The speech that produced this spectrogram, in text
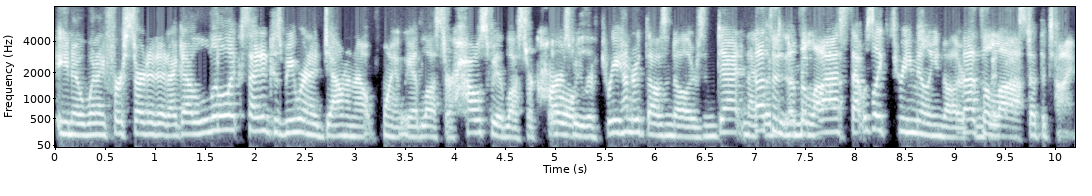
you know, when I first started it, I got a little excited because we were in a down and out point. We had lost our house, we had lost our cars, Oh. we were three hundred thousand dollars in debt, and I That's lived a- in the that's a lot. Midwest. That was like three million dollars. That's a lot. at the time.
